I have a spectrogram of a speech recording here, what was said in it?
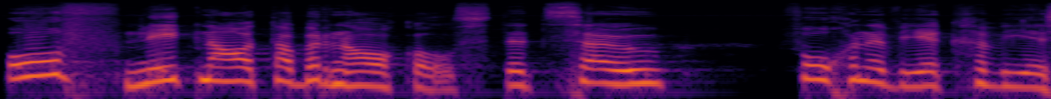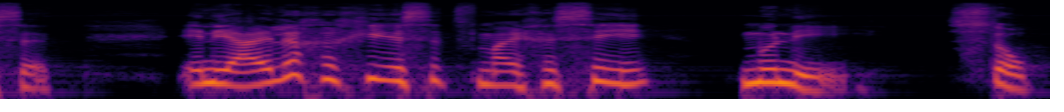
of net na Tabernakels. Dit sou volgende week gewees het. En die Heilige Gees het vir my gesê moenie stop.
